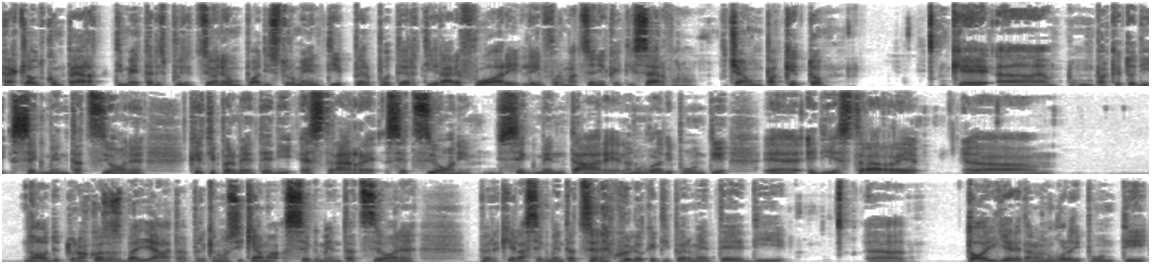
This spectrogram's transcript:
eh, Cloud Compare ti mette a disposizione un po' di strumenti per poter tirare fuori le informazioni che ti servono. C'è un pacchetto che uh, un pacchetto di segmentazione che ti permette di estrarre sezioni, di segmentare la nuvola di punti eh, e di estrarre uh, no, ho detto una cosa sbagliata perché non si chiama segmentazione, perché la segmentazione è quello che ti permette di uh, togliere dalla nuvola di punti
